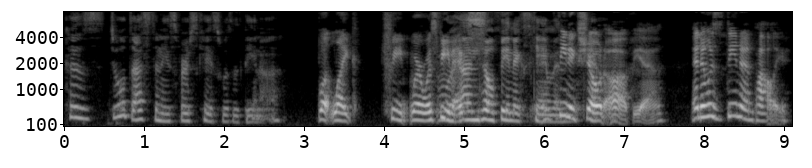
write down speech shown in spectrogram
Because Dual Destiny's first case was Athena. But like, Phe- where was Phoenix? Until Phoenix came and Phoenix showed up, yeah. And it was Athena and Polly.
